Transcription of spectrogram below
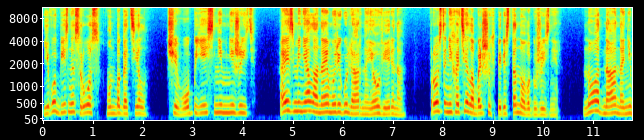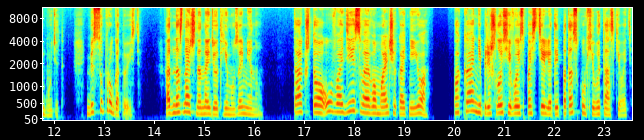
Его бизнес рос, он богател. Чего бы ей с ним не жить? А изменяла она ему регулярно, я уверена. Просто не хотела больших перестановок в жизни. Но одна она не будет. Без супруга, то есть. Однозначно найдет ему замену. Так что уводи своего мальчика от нее, пока не пришлось его из постели этой потаскухи вытаскивать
